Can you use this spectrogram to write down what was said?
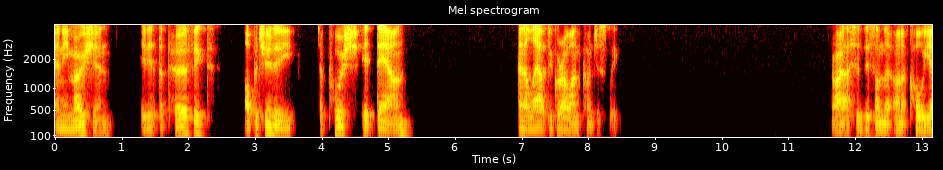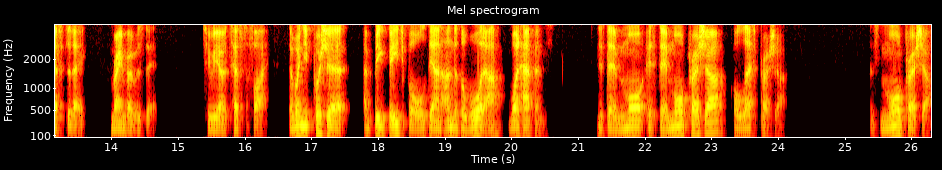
an emotion, it is the perfect opportunity to push it down and allow it to grow unconsciously. Right. I said this on the on a call yesterday. Rainbow was there. She'll be able to testify that when you push a, a big beach ball down under the water, what happens? Is there more is there more pressure or less pressure? There's more pressure.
